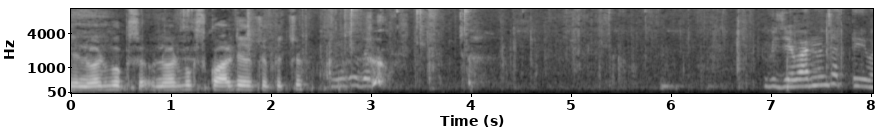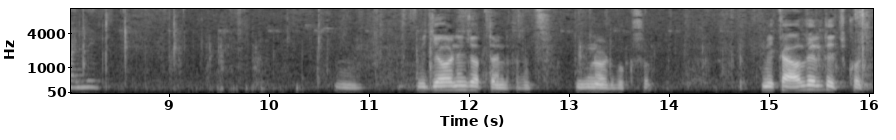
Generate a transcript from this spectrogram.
ఈ నోట్ బుక్స్ నోట్ బుక్స్ క్వాలిటీ చూపించు. విజయవాడ నుంచి వస్తాయి ఇవన్నీ. విజయవాడ నుంచి వస్తాయండి ఫ్రెండ్స్ నోట్ బుక్స్ మీకు కావాలి తెలిసి తెచ్చుకోండి.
